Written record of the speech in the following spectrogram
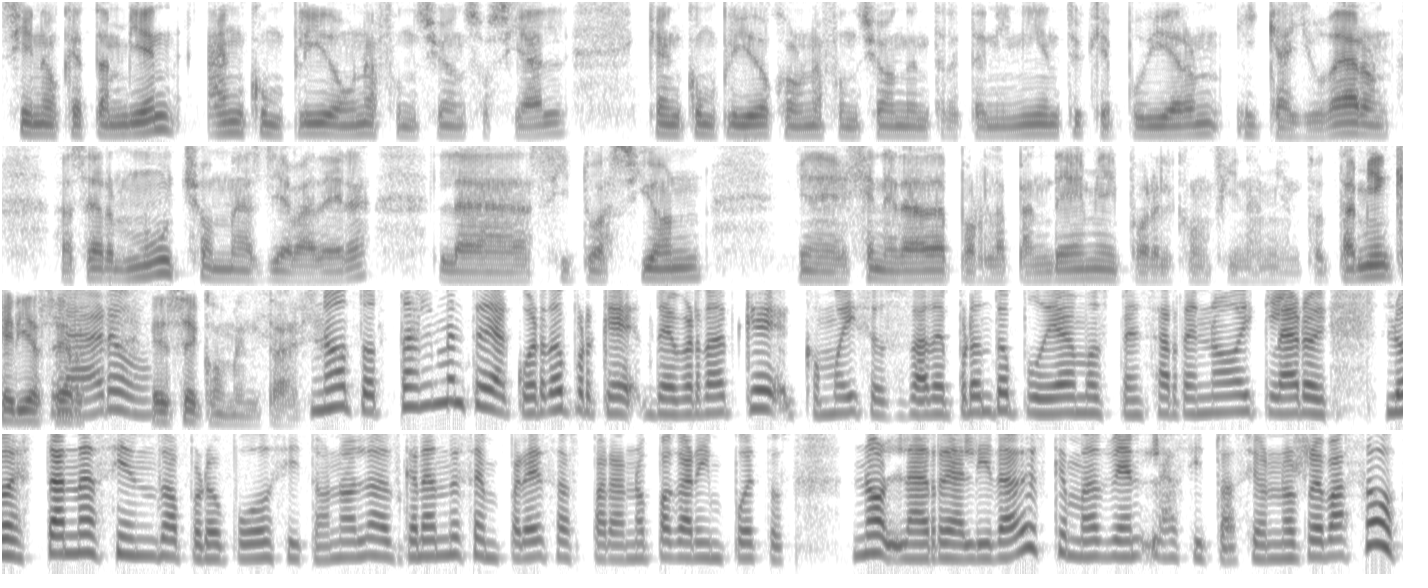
sino que también han cumplido una función social, que han cumplido con una función de entretenimiento y que pudieron y que ayudaron a hacer mucho más llevadera la situación eh, generada por la pandemia y por el confinamiento. También quería hacer ese comentario. No, totalmente de acuerdo, porque de verdad que, como dices, o sea, de pronto pudiéramos pensar de no, y claro, lo están haciendo a propósito, ¿no? Las grandes empresas para no pagar impuestos. No, la realidad es que más bien la situación nos rebasó.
